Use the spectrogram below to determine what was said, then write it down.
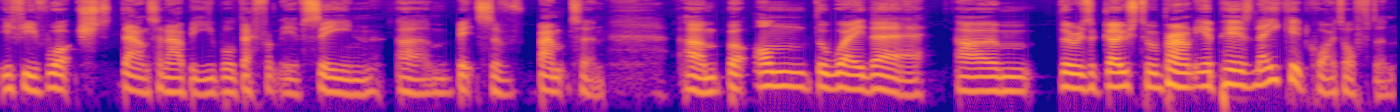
if you've watched Downton Abbey, you will definitely have seen um, bits of Bampton. Um, but on the way there, um, there is a ghost who apparently appears naked quite often.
